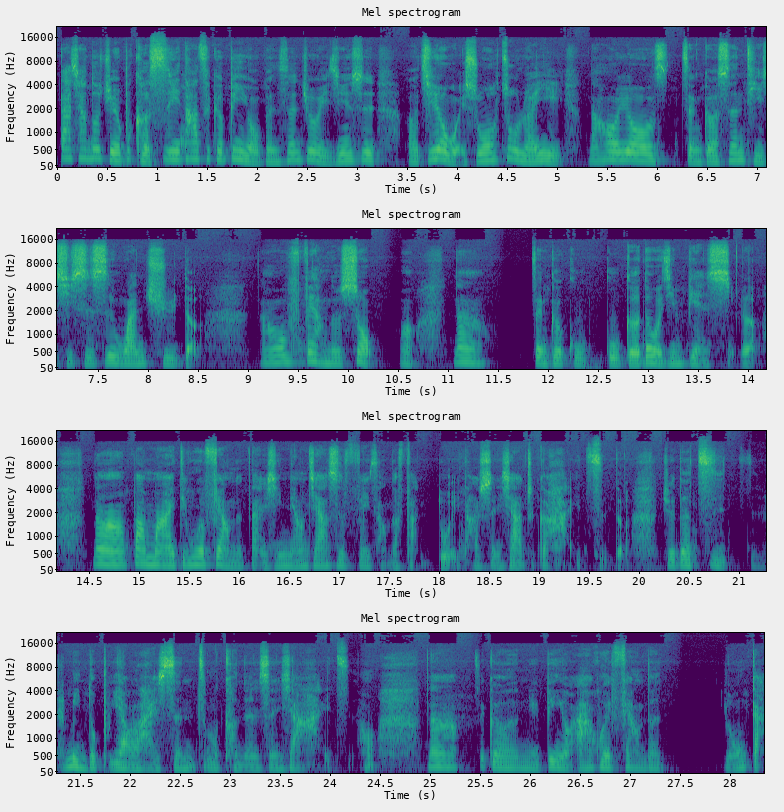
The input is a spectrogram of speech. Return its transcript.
大家都觉得不可思议，他这个病友本身就已经是呃肌肉萎缩，坐轮椅，然后又整个身体其实是弯曲的。然后非常的瘦哦，那整个骨骨骼都已经变形了。那爸妈一定会非常的担心，娘家是非常的反对他生下这个孩子的，觉得自己命都不要了还生，怎么可能生下孩子？哈，那这个女病友阿慧非常的勇敢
